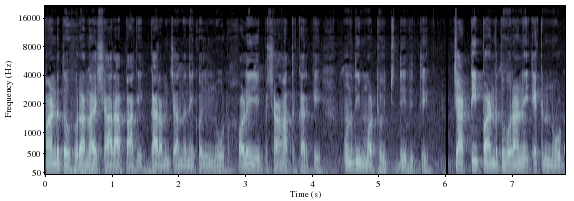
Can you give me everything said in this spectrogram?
ਪੰਡਤ ਹੋਰਾਂ ਦਾ ਇਸ਼ਾਰਾ ਪਾ ਕੇ ਕਰਮਚੰਦ ਨੇ ਕੁਝ ਨੋਟ ਹੌਲੇ ਜਿਹੇ ਪਛਾਂ ਹੱਥ ਕਰਕੇ ਉਹਨਾਂ ਦੀ ਮੁੱਠ ਵਿੱਚ ਦੇ ਦਿੱਤੇ। ਝਾਟੀ ਪੰਡਤ ਹੋਰਾਂ ਨੇ ਇੱਕ ਨੋਟ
